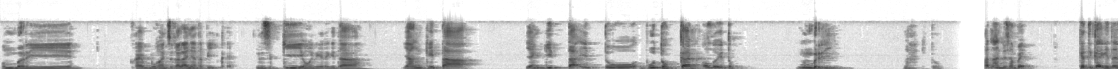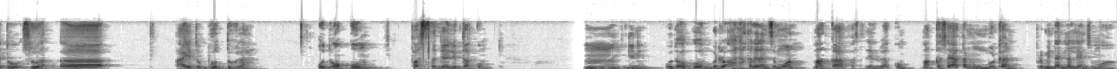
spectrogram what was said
memberi kayak bukan segalanya tapi kayak rezeki yang diberikan kita, yang kita yang kita itu butuhkan Allah itu memberi. Nah gitu. Kan ada sampai ketika kita itu suah uh, itu butuh lah. Utukum fastajib takum hmm, gini. Utukum berdoalah kalian semua. Maka fastajib takum maka saya akan mengumpulkan permintaan kalian semua.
